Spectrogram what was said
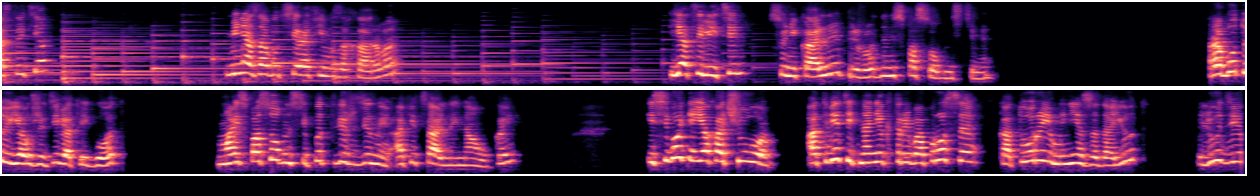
Здравствуйте. Меня зовут Серафима Захарова. Я целитель с уникальными природными способностями. Работаю я уже девятый год. Мои способности подтверждены официальной наукой. И сегодня я хочу ответить на некоторые вопросы, которые мне задают люди,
